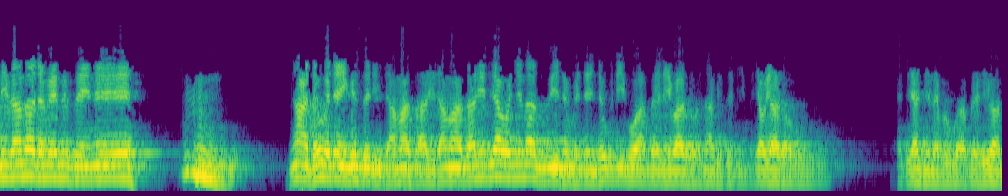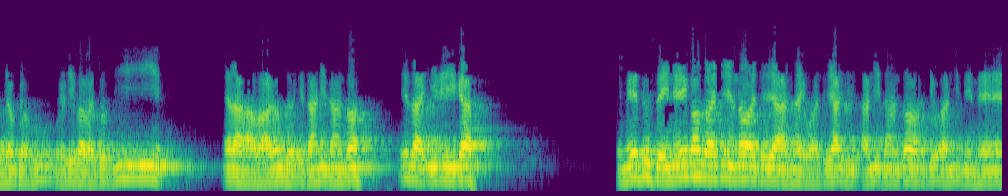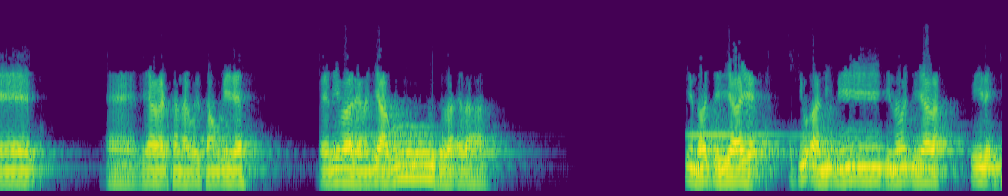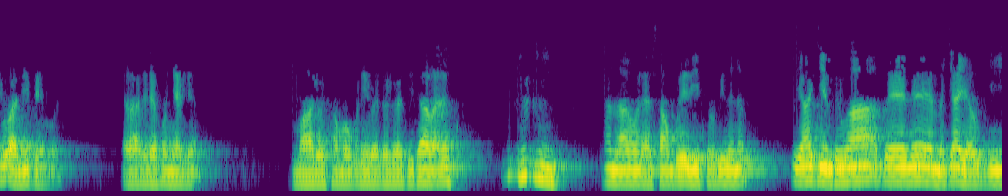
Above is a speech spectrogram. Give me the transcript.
နိသံသောဓမေသူစိန်နေငါဒုက္ခတိကိစ္စတိဓမ္မစာရီဓမ္မစာရီတရားဝကျင်သောသူသည်ဒုက္ခတိဒုက္ခတိဘဝပဲလေးပါးသောနာကိစ္စတိမရောက်ရတော့ဘူးတရားကျင့်တဲ့ပုဂ္ဂိုလ်အပယ်လေးပါးမရောက်တော့ဘူးပယ်လေးပါးကလွတ်ပြီအဲ့ဒါဟာဘာလို့ဆိုဣဒာနိတံသောဣဒဣရိက သမေတုစိန်နေကောင်းစွာကျင့်သောတရား၌ဝါတရားဤအာနိတံသောအကျိုးအာနိသင်ပဲအဲတရားကသံသာကိုဆောင်ပြီးတယ်ပယ်လေးပါးလည်းမကြဘူးဆိုတာအဲ့ဒါဟာကျင့်သောတရားရဲ့အကျိုးအာနိသင်ကျင့်သောတရားကပေးတဲ့အကျိုးအာနိသင်ပေါ့အဲ့ဒါလေးလည်းခွန်ကြီးရမာလို့ဆောင်မုတ်ကလေးပဲလွယ်လွယ်သိထားပါလေ သံသာကိုလည်းဆောင်ပေးပြီးဆိုပြီးတော့တရားကျင့်သူဟာအပယ်နဲ့မကြရောက်ပြီ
